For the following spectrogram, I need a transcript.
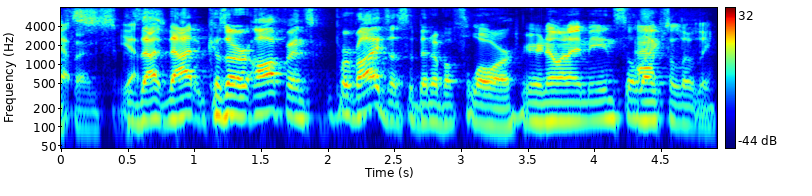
Yes, offense yes. because that that because our offense provides us a bit of a floor. You know what I mean? So like, Absolutely.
